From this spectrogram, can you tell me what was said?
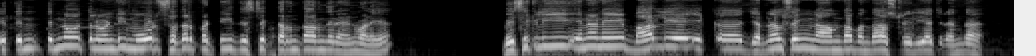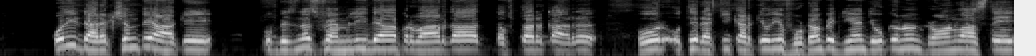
ਇਹ ਤਿੰਨ ਤਿੰਨੋਂ ਤਲਵੰਡੀ ਮੋਰ ਸਦਰ ਪੱਟੀ ਡਿਸਟ੍ਰਿਕਟ ਤਰਨਤਾਰਨ ਦੇ ਰਹਿਣ ਵਾਲੇ ਆ। ਬੇਸਿਕਲੀ ਇਹਨਾਂ ਨੇ ਬਾਹਰਲੇ ਇੱਕ ਜਰਨਲ ਸਿੰਘ ਨਾਮ ਦਾ ਬੰਦਾ ਆਸਟ੍ਰੇਲੀਆ ਚ ਰਹਿੰਦਾ ਹੈ। ਉਹਦੀ ਡਾਇਰੈਕਸ਼ਨ ਤੇ ਆ ਕੇ ਉਹ ਬਿਜ਼ਨਸ ਫੈਮਿਲੀ ਦਾ ਪਰਿਵਾਰ ਦਾ ਦਫ਼ਤਰ ਘਰ ਹੋਰ ਉੱਥੇ ਰੈਕੀ ਕਰਕੇ ਉਹਦੀਆਂ ਫੋਟੋਆਂ ਭੇਜੀਆਂ ਜੋ ਕਿ ਉਹਨਾਂ ਨੂੰ ਡਰਾਉਣ ਵਾਸਤੇ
